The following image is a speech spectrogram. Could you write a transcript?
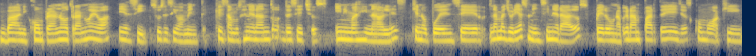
van y compran otra nueva y así sucesivamente, que estamos generando desechos inimaginables que no pueden ser, la mayoría son incinerados, pero una gran parte de ellos, como aquí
